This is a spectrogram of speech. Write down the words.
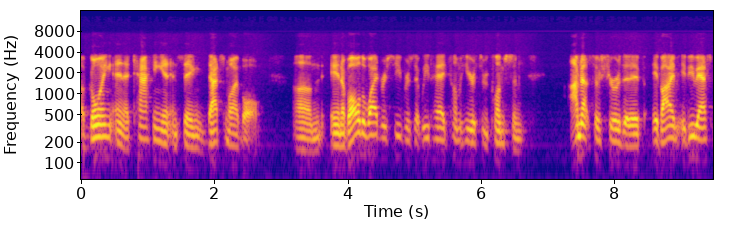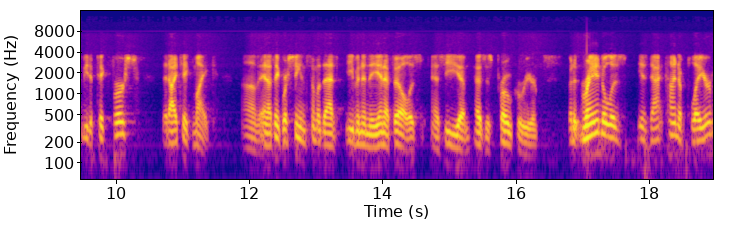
of going and attacking it and saying, that's my ball. Um, and of all the wide receivers that we've had come here through Clemson, I'm not so sure that if, if I if you ask me to pick first, that I take Mike. Um, and I think we're seeing some of that even in the NFL as as he um, has his pro career. But Randall is is that kind of player,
